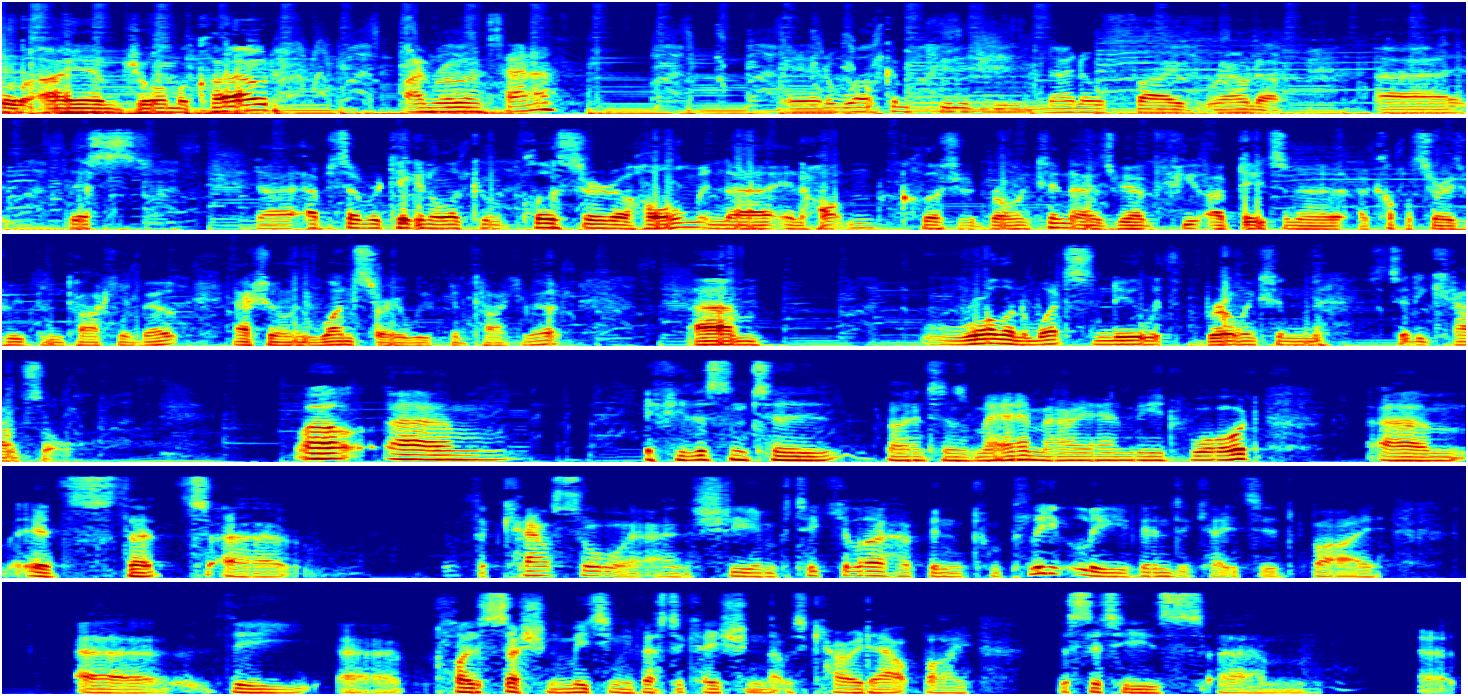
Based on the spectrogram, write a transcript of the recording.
Hello, I am Joel McLeod. I'm Roland Tanner. And welcome to the 905 Roundup. Uh, this uh, episode, we're taking a look closer to home in, uh, in Halton, closer to Burlington, as we have a few updates and a, a, couple stories we've been talking about. Actually, only one story we've been talking about. Um, Roland, what's new with Burlington City Council? Well, um, if you listen to Burlington's mayor, Marianne Meed Ward, um, it's that uh, the council and she in particular have been completely vindicated by uh, the uh, closed session meeting investigation that was carried out by the city's um, uh,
